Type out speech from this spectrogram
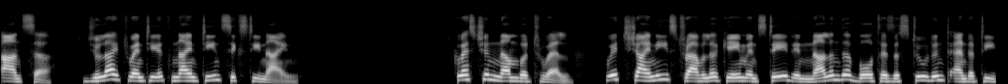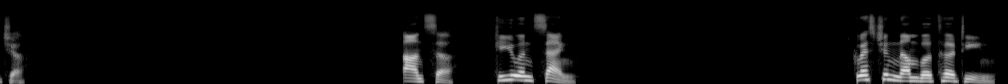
Answer. July 20, 1969. Question number 12. Which Chinese traveler came and stayed in Nalanda both as a student and a teacher? Answer. Huan Sang. Question number 13.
